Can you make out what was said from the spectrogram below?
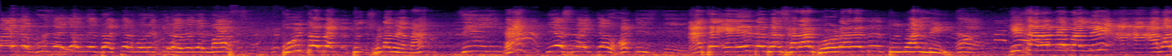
মাইরে বুঝাইলাম যে ভেটকার বউরে কীভাবে যে মারছি। তুই তো শোনাবি না? জি। হ্যাঁ? Yes my tell what is this আচ্ছা এই দেখে সারার ঘোড়ারে তুই মারলি হ্যাঁ। কি কারণে মারলি? আমার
